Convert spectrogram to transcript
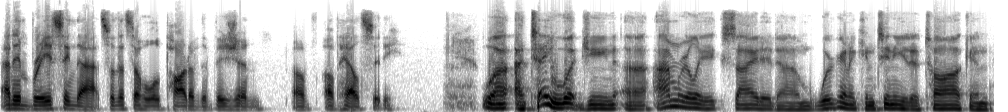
and embracing that. So that's a whole part of the vision of of Health City. Well, I tell you what, Gene, uh, I'm really excited. Um, we're going to continue to talk and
